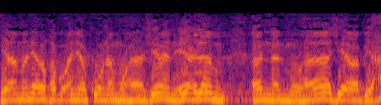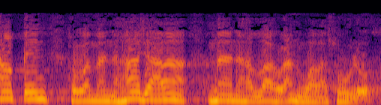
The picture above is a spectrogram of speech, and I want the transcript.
يا من يرغب أن يكون مهاجرا اعلم أن المهاجر بحق هو من هاجر ما نهى الله عنه ورسوله.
